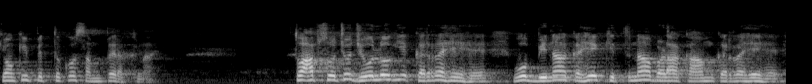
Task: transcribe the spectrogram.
क्योंकि पित्त को सम पे रखना है। तो आप सोचो, जो लोग ये कर रहे हैं, वो बिना कहे कितना बड़ा काम कर रहे हैं।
